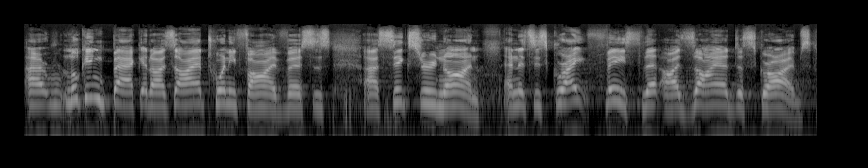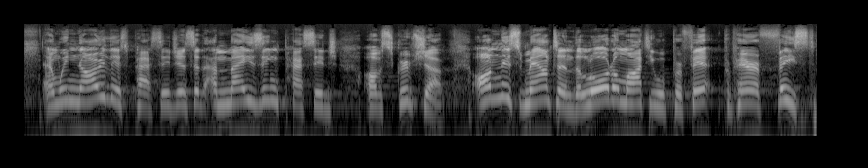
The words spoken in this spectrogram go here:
uh, looking back at Isaiah 25, verses uh, 6 through 9. And it's this great feast that Isaiah describes. And we know this passage, it's an amazing passage of scripture. On this mountain, the Lord Almighty will prepare, prepare a feast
